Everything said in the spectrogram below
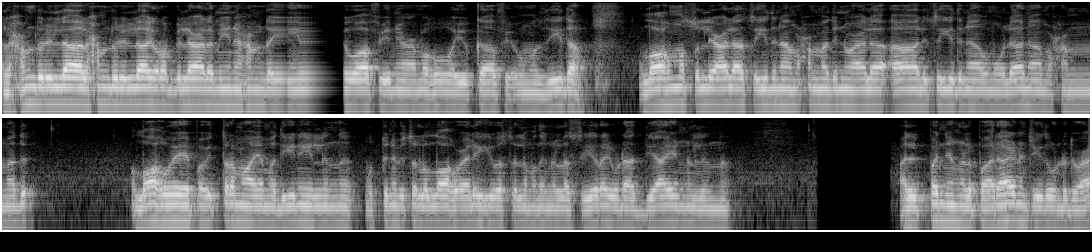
الحمد لله الحمد لله رب العالمين حمدا يوافي نعمه ويكافئ مزيدا اللهم صل على سيدنا محمد وعلى آل سيدنا ومولانا മുഹമ്മദ് അള്ളാഹുവെ പവിത്രമായ മദീനയിൽ നിന്ന് മുത്തുനബി സല്ലല്ലാഹു അലൈഹി വസല്ലം തങ്ങളുടെ സീറയുടെ അധ്യായങ്ങളിൽ നിന്ന് അല്പം ഞങ്ങൾ പാരായണം ചെയ്തുകൊണ്ട് ദുആ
